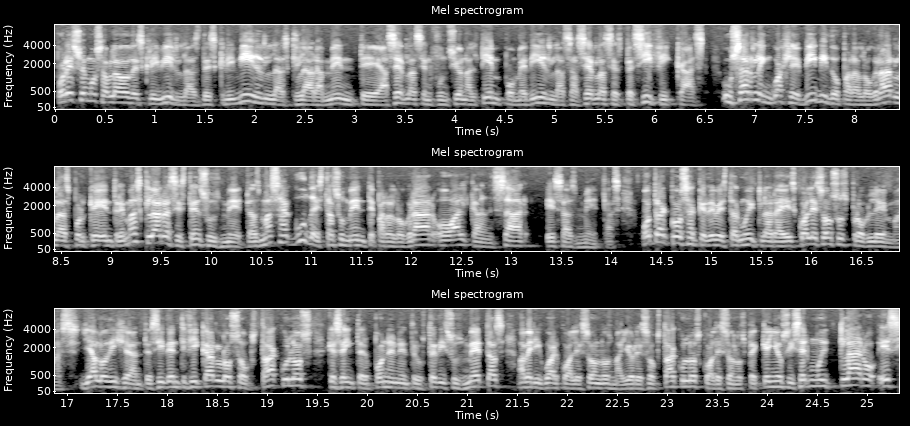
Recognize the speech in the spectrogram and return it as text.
Por eso hemos hablado de escribirlas, de escribirlas claramente, hacerlas en función al tiempo, medirlas, hacerlas específicas, usar lenguaje vívido para lograrlas, porque entre más claras estén sus metas, más aguda está su mente para lograr o alcanzar esas metas. Otra cosa que debe estar muy clara es cuáles son sus problemas. Ya lo dije antes, identificar los obstáculos que se interponen entre usted y sus metas, averiguar cuáles son los mayores obstáculos, cuáles son los pequeños y ser muy claro es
